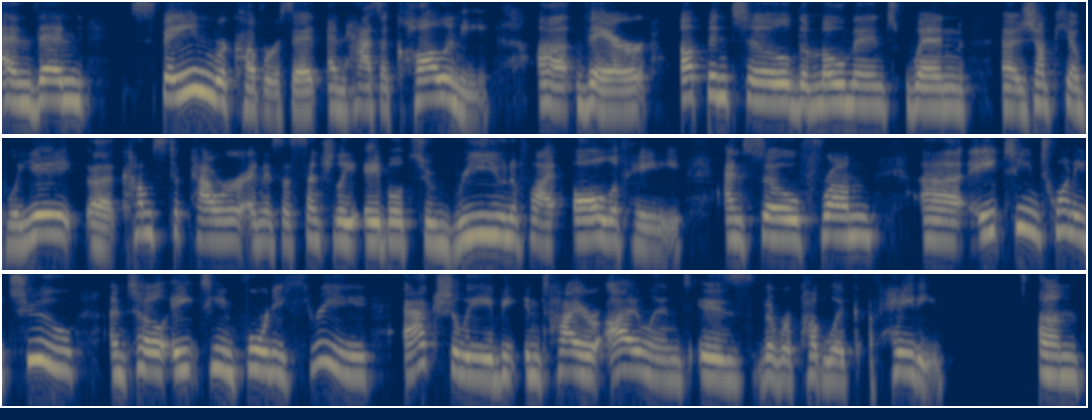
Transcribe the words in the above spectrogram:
and then Spain recovers it and has a colony uh, there up until the moment when uh, Jean Pierre Boyer uh, comes to power and is essentially able to reunify all of Haiti. And so from 1822 uh, until 1843, actually, the entire island is the Republic of Haiti. Um,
